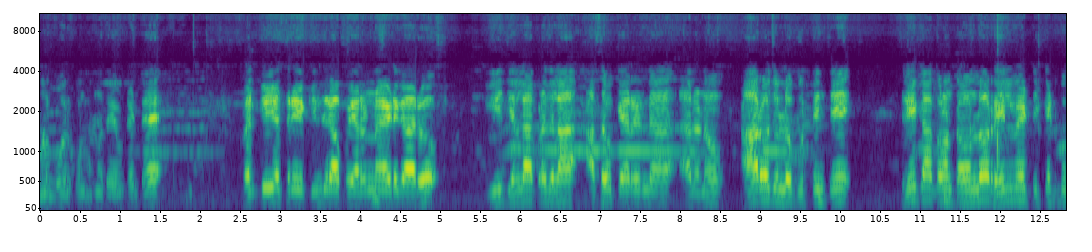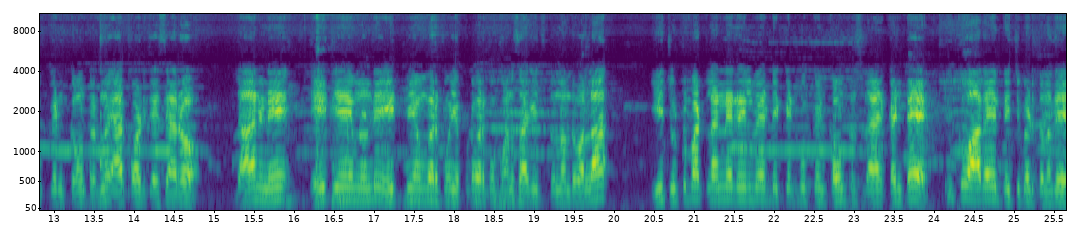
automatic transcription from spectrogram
మనం కోరుకుంటున్నది ఏమిటంటే స్వర్గీయ శ్రీ కిందిరాపు ఎర్రనాయుడు గారు ఈ జిల్లా ప్రజల అసౌకర్యాలను ఆ రోజుల్లో గుర్తించి శ్రీకాకుళం టౌన్లో రైల్వే టికెట్ బుకింగ్ కౌంటర్ను ఏర్పాటు చేశారు. దానిని ఎయిట్ ఏఎం నుండి ఎయిట్ పిఎం వరకు ఇప్పటి వరకు కొనసాగిస్తున్నందువల్ల ఈ చుట్టుపట్లన్నీ రైల్వే టికెట్ బుకింగ్ కౌంటర్స్ కంటే ఎక్కువ ఆదాయం తెచ్చిపెడుతున్నది.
